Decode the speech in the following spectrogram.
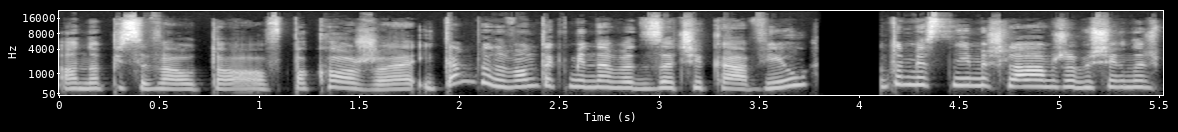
On opisywał to w pokorze i tamten wątek mnie nawet zaciekawił. Natomiast nie myślałam, żeby sięgnąć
